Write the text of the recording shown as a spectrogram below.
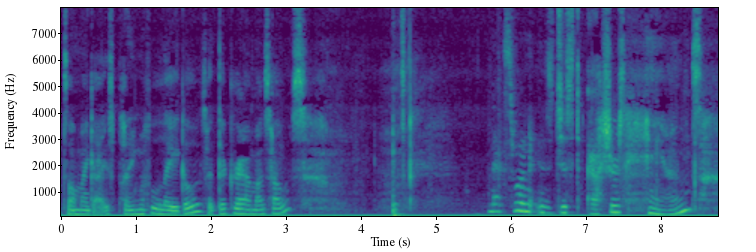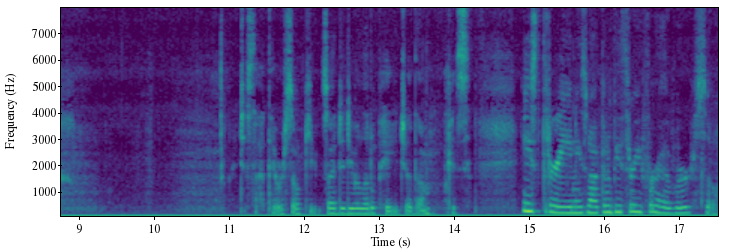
It's all my guys playing with Legos at their grandma's house. Next one is just Asher's hands. I just thought they were so cute, so I had to do a little page of them because he's three and he's not going to be three forever, so.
